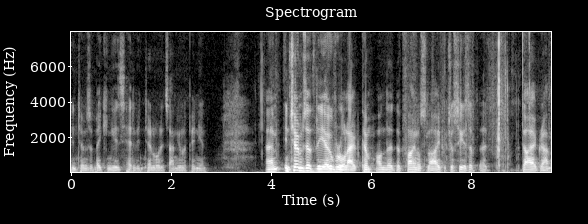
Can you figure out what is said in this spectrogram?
in terms of making his head of internal audit's annual opinion. Um, in terms of the overall outcome on the, the final slide, which you'll see as a, a diagram,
